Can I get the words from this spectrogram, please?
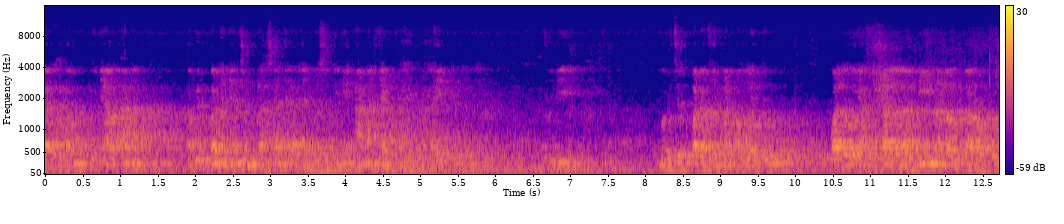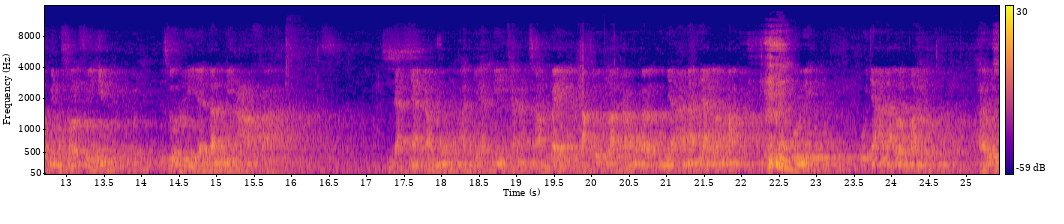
menikahlah kamu punya anak tapi bukan hanya jumlah saja yang maksud ini anak yang baik-baik tentunya. Jadi merujuk pada firman Allah itu wal yakhshal ladina law taraku min khalfihim dzurriyyatan bi'afa. Hendaknya kamu hati-hati jangan sampai takutlah kamu kalau punya anak yang lemah tidak boleh punya anak lemah harus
